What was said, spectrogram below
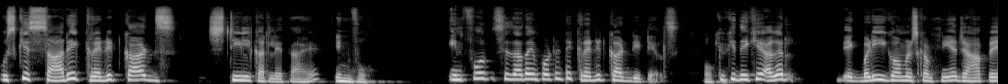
उसके सारे क्रेडिट कार्ड्स स्टील कर लेता है। इन्फो इन्फो से ज़्यादा इंपॉर्टेंट है क्रेडिट कार्ड डिटेल्स ओके क्योंकि देखिए अगर एक बड़ी ई कॉमर्स कंपनी है जहाँ पे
